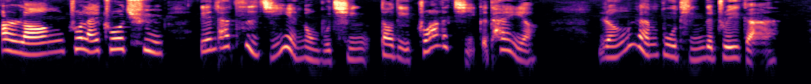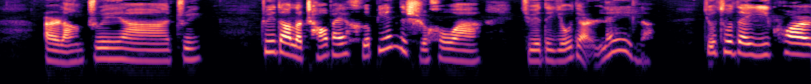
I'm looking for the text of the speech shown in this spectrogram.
二郎捉来捉去，连他自己也弄不清到底抓了几个太阳，仍然不停地追赶。二郎追啊追，追到了潮白河边的时候啊，觉得有点累了，就坐在一块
